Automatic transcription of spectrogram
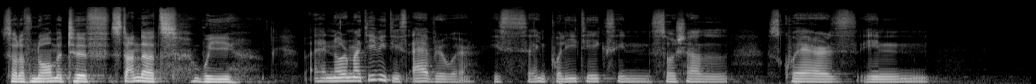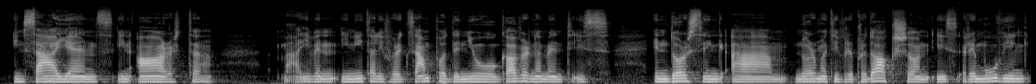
sort of normative standards we? And normativity is everywhere. It's in politics, in social squares, in in science, in art. Uh, even in Italy, for example, the new government is endorsing um, normative reproduction, is removing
